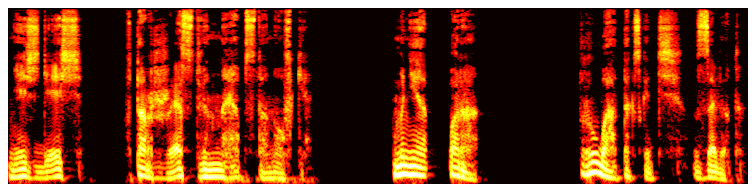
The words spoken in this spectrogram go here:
Не здесь, в торжественной обстановке. Мне пора. Труба, так сказать, зовет.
